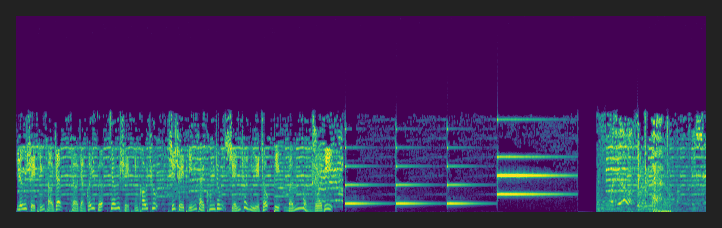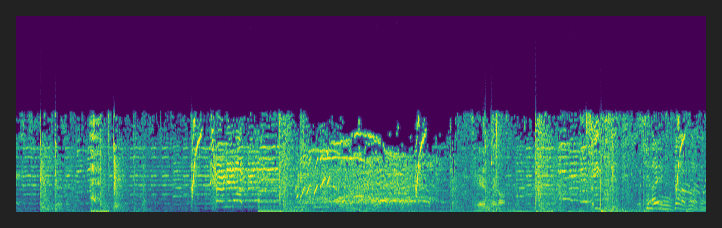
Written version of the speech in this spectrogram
扔水瓶挑战，挑战规则：将水瓶抛出，使水瓶在空中旋转一周，并稳稳落地。别人太高。哎，漂亮漂亮漂亮。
